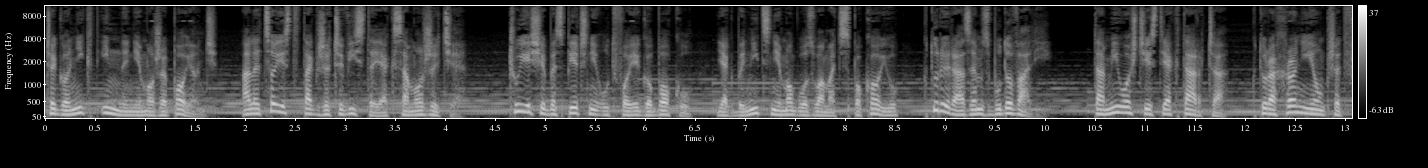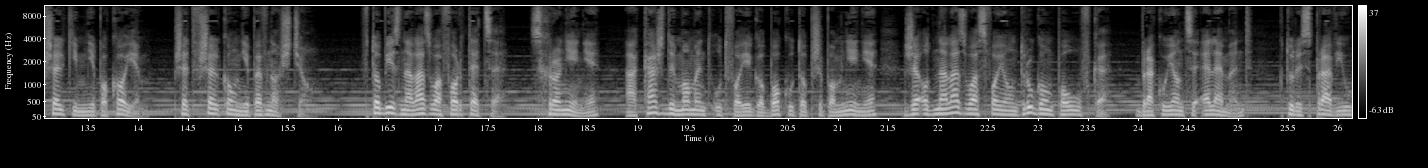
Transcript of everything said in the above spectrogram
czego nikt inny nie może pojąć, ale co jest tak rzeczywiste jak samo życie. Czuje się bezpiecznie u Twojego boku, jakby nic nie mogło złamać spokoju, który razem zbudowali. Ta miłość jest jak tarcza, która chroni ją przed wszelkim niepokojem, przed wszelką niepewnością. W Tobie znalazła fortecę, schronienie, a każdy moment u Twojego boku to przypomnienie, że odnalazła swoją drugą połówkę, brakujący element, który sprawił,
